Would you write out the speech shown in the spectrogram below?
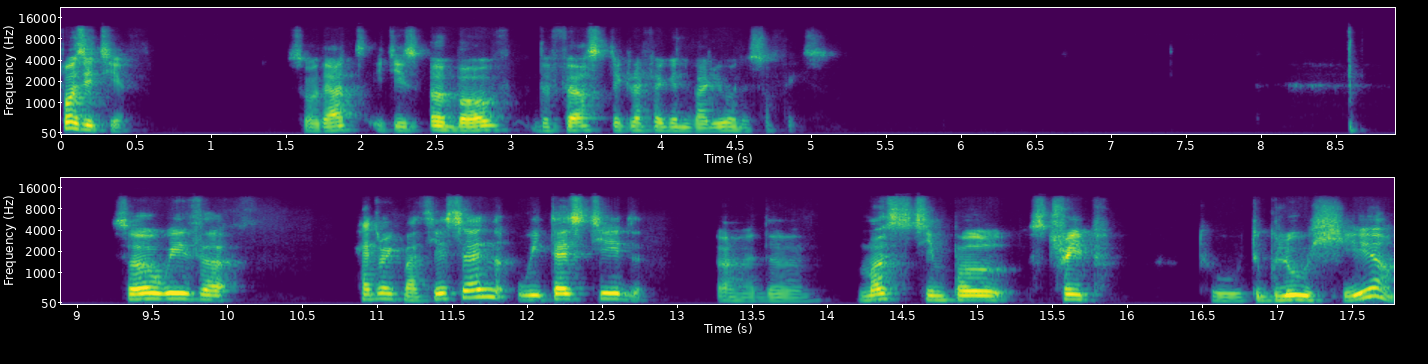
positive so that it is above the first Steklov eigenvalue on the surface. So with uh, Henrik Matthiesen, we tested uh, the most simple strip to, to glue here.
